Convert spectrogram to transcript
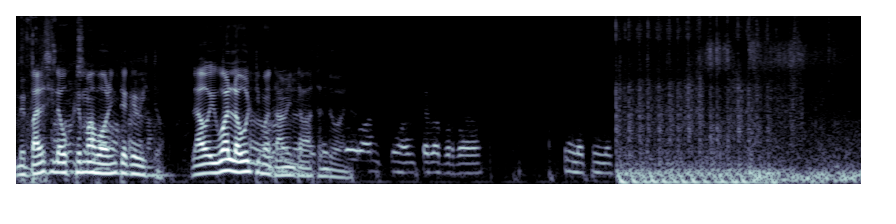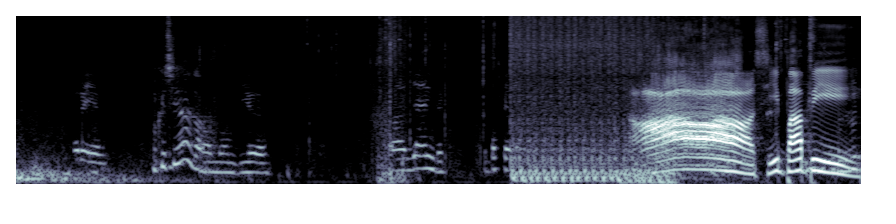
Me parece la UG más bonita que he visto. La, igual la última también está bastante buena. ¡Ah! Sí, papi.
